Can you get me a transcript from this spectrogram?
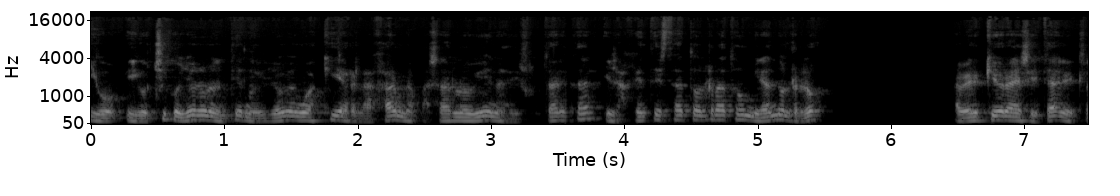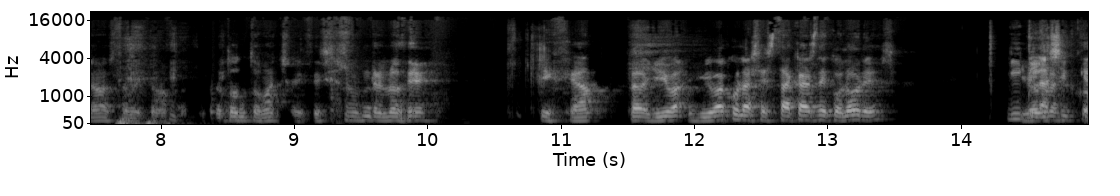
Digo, digo, chico, yo no lo entiendo. Yo vengo aquí a relajarme, a pasarlo bien, a disfrutar y tal, y la gente está todo el rato mirando el reloj. A ver qué hora es y tal. Y claro, está muy tonto, macho. Dices, es un reloj de. Dije, ah, claro, yo iba, con las estacas de colores. Un clásico,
